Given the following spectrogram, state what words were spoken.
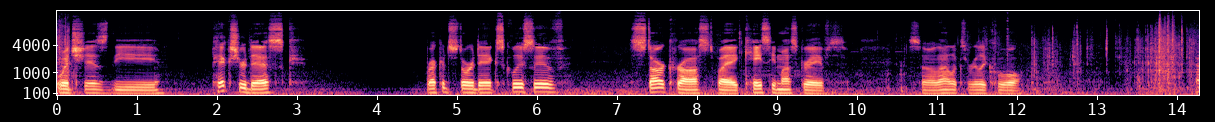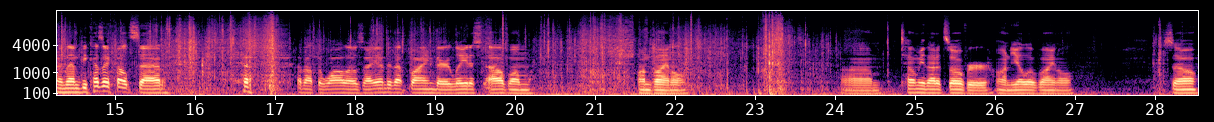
which is the picture disc record store day exclusive star-crossed by Kacey musgraves so that looks really cool and then because i felt sad about the wallows i ended up buying their latest album on vinyl um, tell me that it's over on yellow vinyl so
